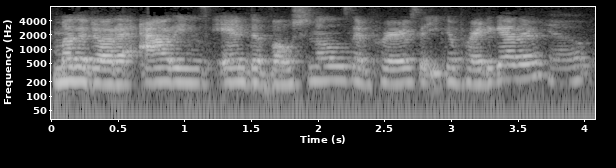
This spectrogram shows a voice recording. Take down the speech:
mother daughter outings and devotionals and prayers that you can pray together. Yep.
